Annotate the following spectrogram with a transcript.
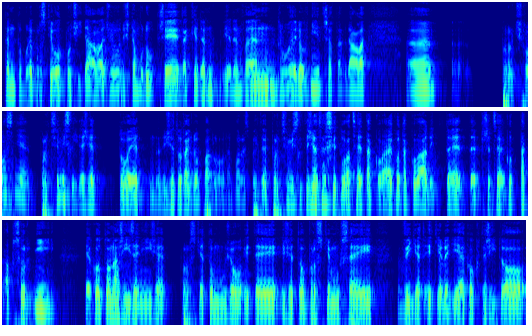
ten to bude prostě odpočítávat, že jo? když tam budou tři, tak jeden, jeden ven, druhý dovnitř a tak dále. Proč vlastně, proč si myslíte, že to, je, že to tak dopadlo? Nebo respektive, proč si myslíte, že ta situace je taková jako taková? Teď to je, to je přece jako tak absurdní, jako to nařízení, že prostě to můžou i ty, že to prostě musí vidět i ti lidi, jako kteří to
